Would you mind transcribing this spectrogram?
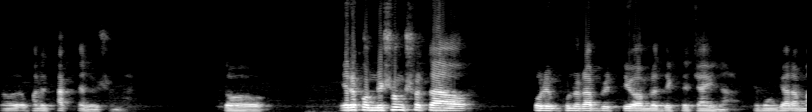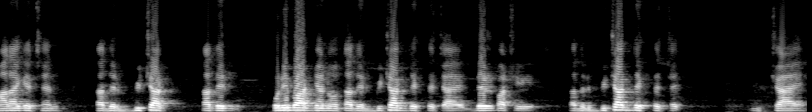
ওখানে থাকতেন ওই সময়। তো এরকম নৃশংসতা পুনর- পুনরাবৃত্তিও আমরা দেখতে চাই না। এবং যারা মারা গেছেন, তাদের বিচার, তাদের পরিবার যেন তাদের বিচার দেখতে চায়, দেশবাসী তাদের বিচার দেখতে চায়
